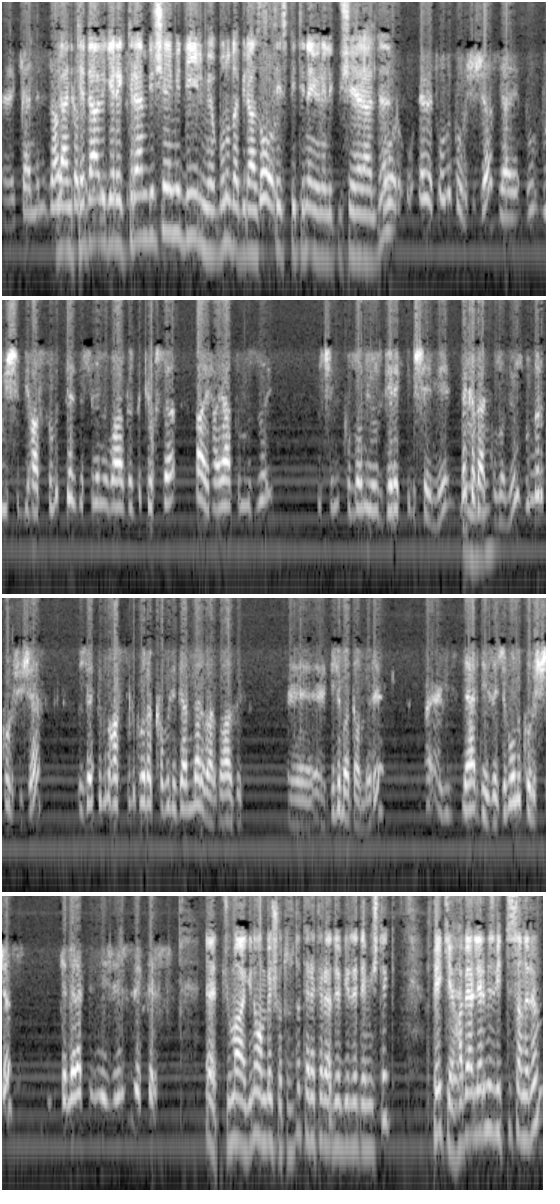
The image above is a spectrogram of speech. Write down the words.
e, kendinize hangi Yani tedavi gerektiren bir şey mi değil mi? Bunu da biraz Doğru. tespitine yönelik bir şey herhalde. Doğru. Evet onu konuşacağız. Yani bu, bu işi bir hastalık derecesine mi vardırdık yoksa hayır hayatımızı için kullanıyoruz gerekli bir şey mi? Ne Hı hı. kadar kullanıyoruz? Bunları konuşacağız. Özellikle bunu hastalık olarak kabul edenler var bazı e, bilim adamları. Biz neredeyiz acaba onu konuşacağız. Meraklı dinleyicilerimizi bekleriz. Evet, Cuma günü 15.30'da TRT Radyo 1'de demiştik. Peki, Evet. haberlerimiz bitti sanırım.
